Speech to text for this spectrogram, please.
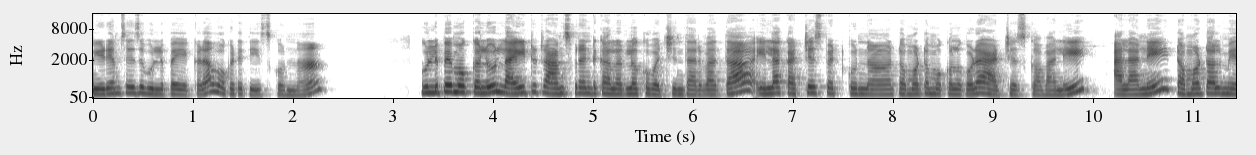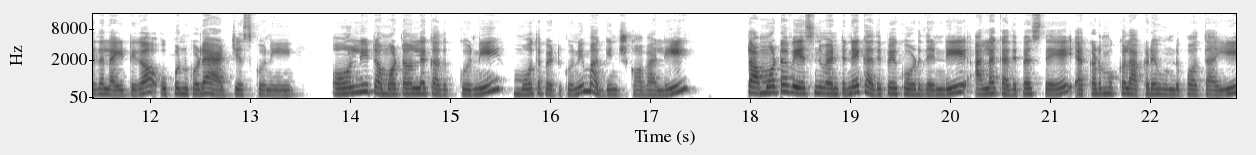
మీడియం సైజు ఉల్లిపాయ ఇక్కడ ఒకటి తీసుకున్నా. ఉల్లిపాయ ముక్కలు లైట్ ట్రాన్స్పరెంట్ కలర్లోకి వచ్చిన తర్వాత ఇలా కట్ చేసి పెట్టుకున్న టొమాటో ముక్కలను కూడా యాడ్ చేసుకోవాలి. అలానే టొమాటోల మీద లైట్గా ఉప్పును కూడా యాడ్ చేసుకొని ఓన్లీ టొమాటోలే కదుపుకొని మూత పెట్టుకుని మగ్గించుకోవాలి. టమోటా వేసిన వెంటనే కదిపేయకూడదండి. అలా కదిపేస్తే ఎక్కడ ముక్కలు అక్కడే ఉండిపోతాయి.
